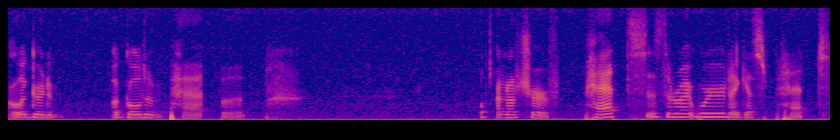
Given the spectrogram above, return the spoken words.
I'll go to a golden pet, but I'm not sure if pets is the right word. I guess pet.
